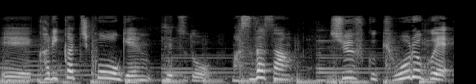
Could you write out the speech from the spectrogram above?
えー、カリカチ高原鉄道増田さん修復協力へ。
